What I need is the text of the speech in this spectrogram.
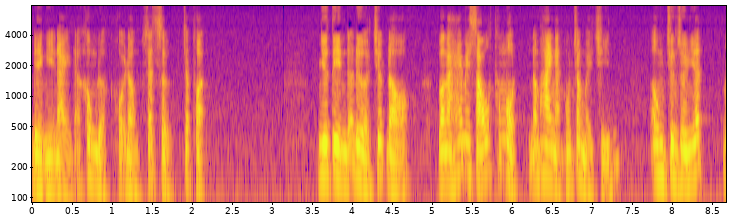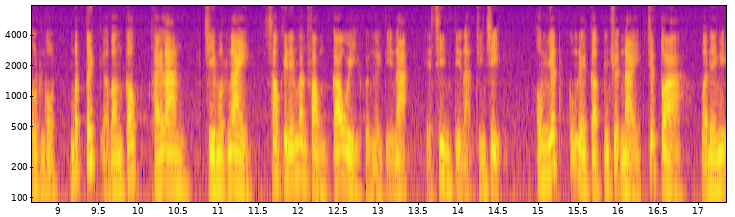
đề nghị này đã không được Hội đồng xét xử chấp thuận. Như tin đã đưa trước đó, vào ngày 26 tháng 1 năm 2019, ông Trương Duy Nhất đột ngột mất tích ở Bangkok, Thái Lan chỉ một ngày sau khi đến văn phòng cao ủy với người tị nạn để xin tị nạn chính trị. Ông Nhất cũng đề cập đến chuyện này trước tòa và đề nghị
